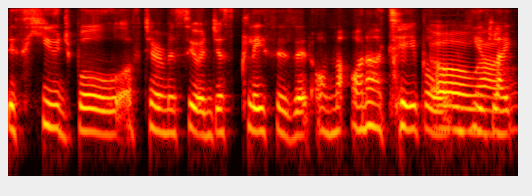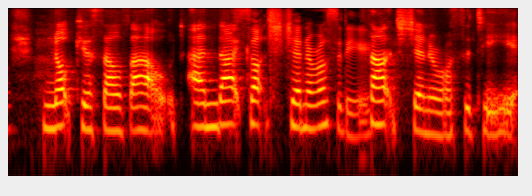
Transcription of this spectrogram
this huge bowl of tiramisu and just places it on my, on our table. Oh, and he's wow. like, "Knock yourself out!" And that such generosity, such generosity,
